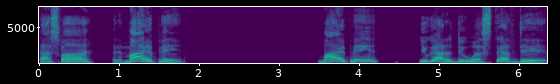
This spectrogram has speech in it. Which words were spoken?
That's fine. But in my opinion, my opinion, you got to do what Steph did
